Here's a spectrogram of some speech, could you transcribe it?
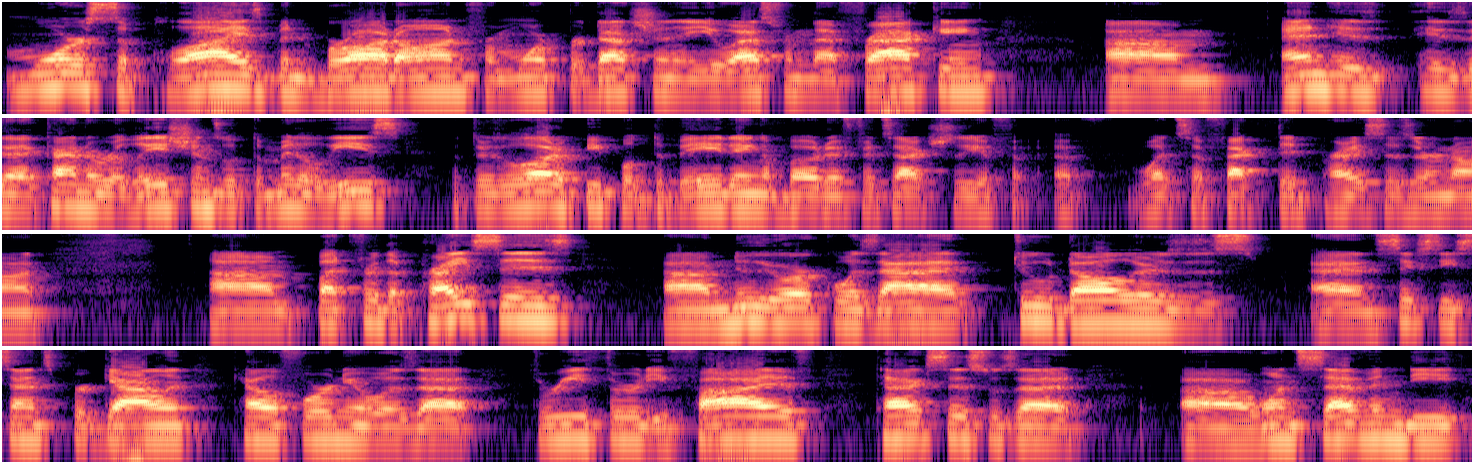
more supply has been brought on from more production in the U.S. from that fracking, um, and his his uh, kind of relations with the Middle East. But there's a lot of people debating about if it's actually if, what's affected prices or not. Um, but for the prices, um, New York was at two dollars and sixty cents per gallon. California was at 335. Texas was at uh, 170.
